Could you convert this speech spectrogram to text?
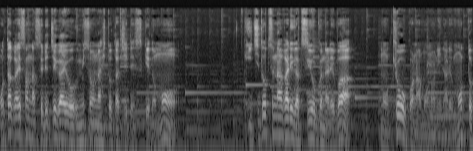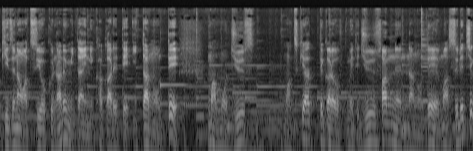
お互いそんなすれ違いを生みそうな人たちですけども一度つながりが強くなればもう強固なものになるもっと絆は強くなるみたいに書かれていたのでまあもう10まあ、付き合ってからを含めて13年なので、まあ、すれ違い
